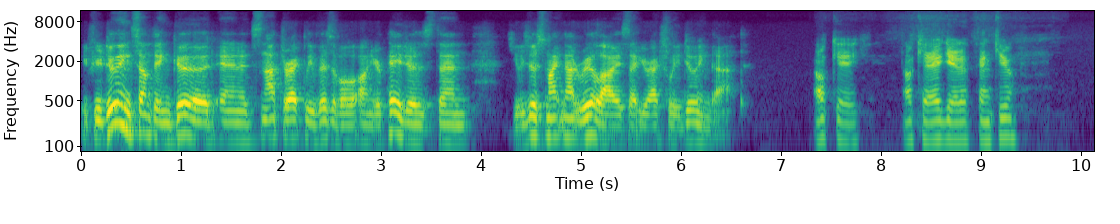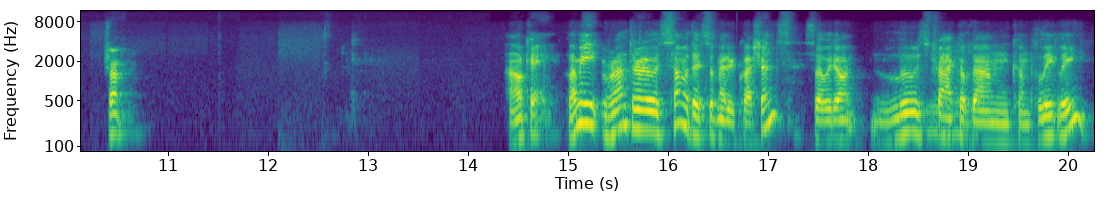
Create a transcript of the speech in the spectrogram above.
if you're doing something good and it's not directly visible on your pages, then users might not realize that you're actually doing that. Okay. Okay, I get it. Thank you. Sure. Okay, let me run through some of the submitted questions so we don't lose track of them completely.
